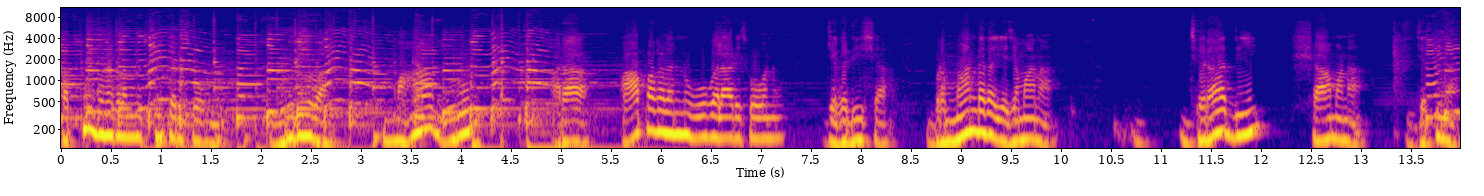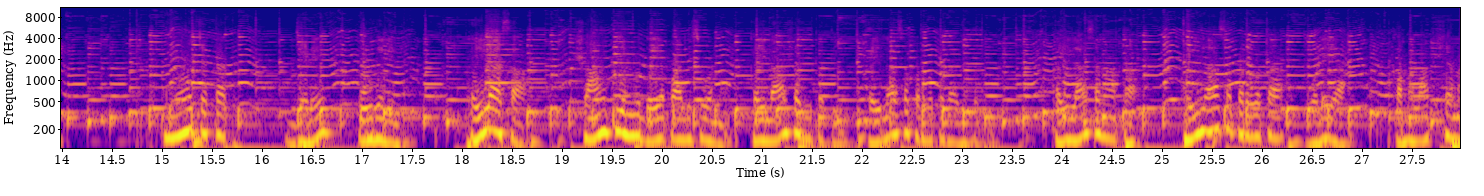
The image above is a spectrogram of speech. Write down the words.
ಪತ್ನಿ ಗುಣಗಳನ್ನು ಸ್ವೀಕರಿಸುವವನು ಗುರುದೇವ, ಮಹಾಗುರು ಅರ ಪಾಪಗಳನ್ನು ಹೋಗಲಾಡಿಸುವವನು ಜಗದೀಶ, ಬ್ರಹ್ಮಾಂಡದ ಯಜಮಾನ ಜರಾದಿ ಶಾಮಣ ಜತಿನ ಮೋಚಕ ಜಡೆ ಕೂದಲಿನ ಕೈಲಾಸ ಶಾಂತಿಯನ್ನು ದಯಪಾಲಿಸುವನು. ಕೈಲಾಸಾಧಿಪತಿ ಕೈಲಾಸ ಪರ್ವತದ ಕೈಲಾಸನಾಥ, ಕೈಲಾಸ ಪರ್ವತ ಒಡೆಯ, ಕಮಲಾಕ್ಷನ,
